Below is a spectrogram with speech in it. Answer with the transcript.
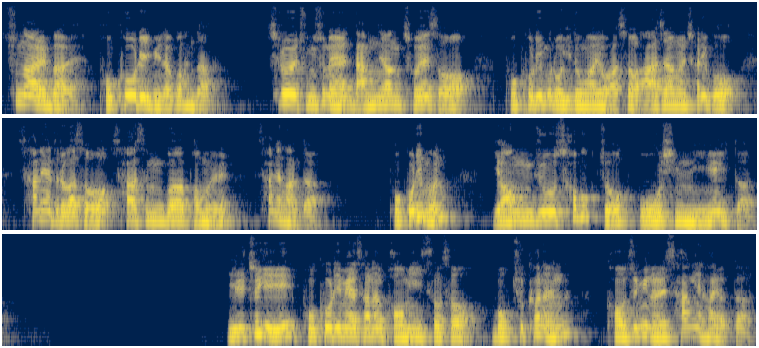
순알발, 보코림이라고 한다. 7월 중순에 남양초에서 보코림으로 이동하여 와서 아장을 차리고 산에 들어가서 사슴과 범을 사냥한다. 보코림은 영주 서북쪽 50리에 있다. 일찍이 보코림에 사는 범이 있어서 목축하는 거주민을 상해하였다.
